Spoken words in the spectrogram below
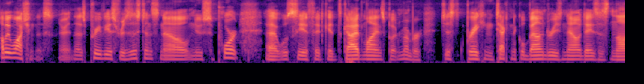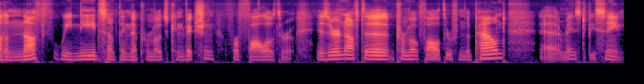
I'll be watching this. All right, that's previous resistance, now new support. Uh, we'll see if it gets guidelines, but remember, just breaking technical boundaries nowadays is not enough. We need something that promotes conviction for follow through. Is there enough to promote follow through from the pound? Uh, remains to be seen.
